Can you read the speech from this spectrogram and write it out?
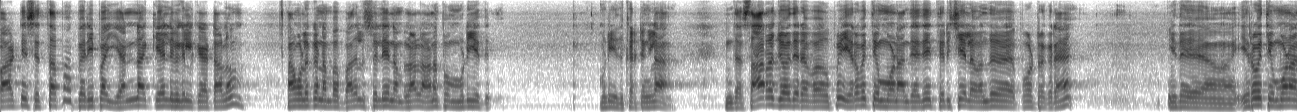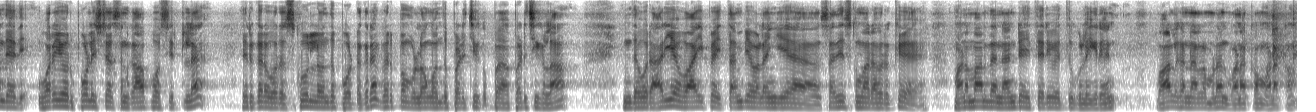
பாட்டி சித்தப்பா பெரியப்பா என்ன கேள்விகள் கேட்டாலும் அவங்களுக்கு நம்ம பதில் சொல்லி நம்மளால் அனுப்ப முடியுது. முடியுது கரெக்டுங்களா இந்த சார ஜோதிட வகுப்பு இருபத்தி மூணாம் தேதி திருச்சியில் வந்து போட்டிருக்கிறேன். இது இருபத்தி மூணாம் தேதி உறையூர் போலீஸ் ஸ்டேஷனுக்கு ஆப்போசிட்டில் இருக்கிற ஒரு ஸ்கூலில் வந்து போட்டுக்கிறேன் விருப்பம் உள்ளவங்க வந்து படிச்சு ப படிச்சுக்கலாம். இந்த ஒரு அரிய வாய்ப்பை தம்பி வழங்கிய சதீஷ்குமார் அவருக்கு மனமார்ந்த நன்றியை தெரிவித்துக் கொள்கிறேன். வாழ்க நலமுடன். வணக்கம் வணக்கம்.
